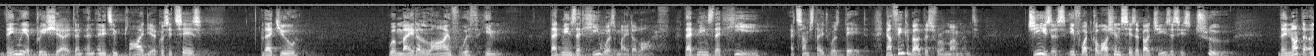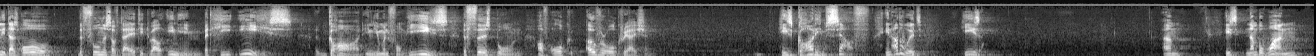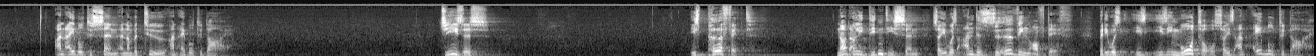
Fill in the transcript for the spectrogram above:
then we appreciate, and, and, and it's implied here because it says, that you were made alive with him. That means that he was made alive. That means that he, at some stage, was dead. Now, think about this for a moment. Jesus, if what Colossians says about Jesus is true, then not only does all the fullness of deity dwell in him, but he is God in human form. He is the firstborn of all, over all creation. He's God himself. In other words, He's, um, he's number one, unable to sin, and number two, unable to die. Jesus is perfect. Not only didn't he sin, so he was undeserving of death, but he was, he's, he's immortal, so he's unable to die.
